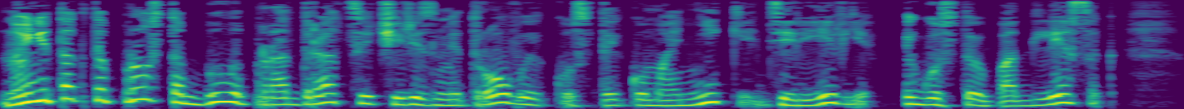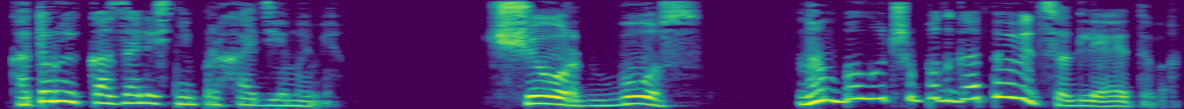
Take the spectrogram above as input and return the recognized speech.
но не так-то просто было продраться через метровые кусты куманики, деревья и густой подлесок, которые казались непроходимыми. «Черт, босс! Нам бы лучше подготовиться для этого.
